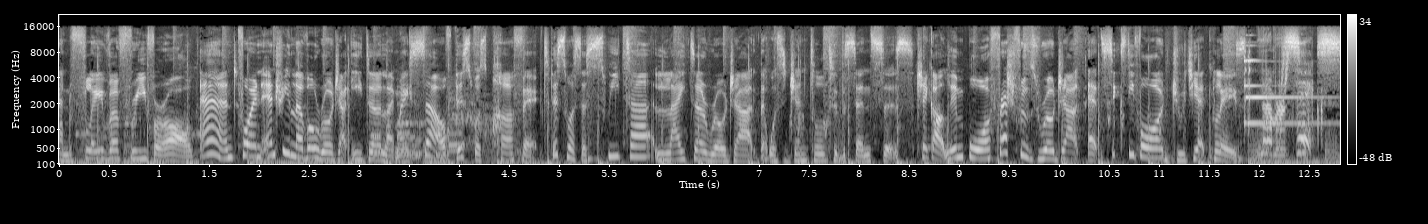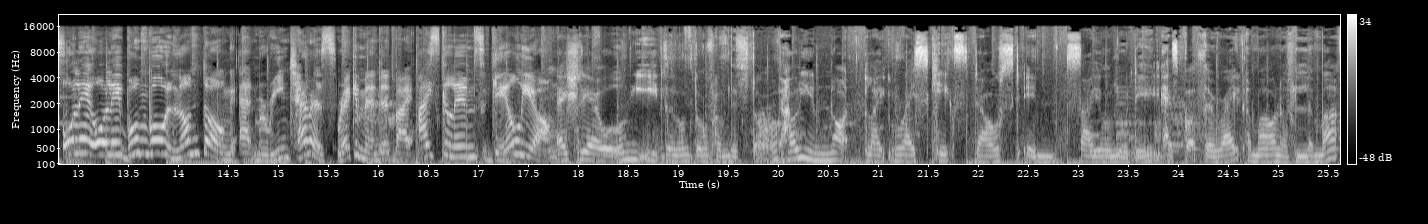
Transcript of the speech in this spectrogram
and flavor free for all. And for an entry level rojak eater like myself, this was perfect. This was a sweeter, lighter rojak that was gentle to the senses. Check out Limpo Fresh Fruits Rojak at 64 Joo Chiat Place. Number 6. Ole Ole Bumbu Lontong at Marine Terrace. Recommended by Ice Kalim's Gail Leong. Actually, I will only eat the lontong from this store. How do you not like rice cakes doused in sayur lodeh? It has got the right amount of lemak.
